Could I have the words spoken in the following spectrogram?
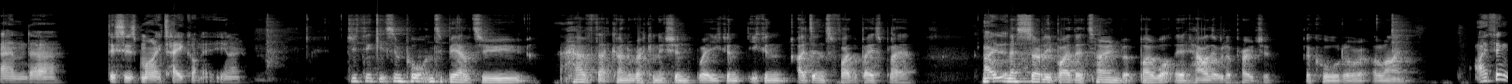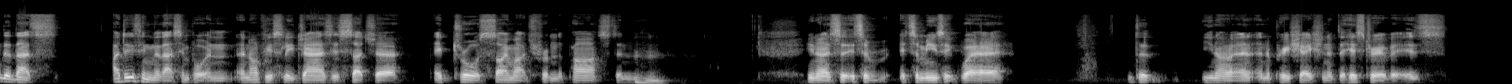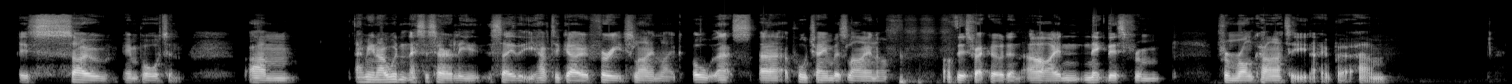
and uh, this is my take on it, you know. Do you think it's important to be able to have that kind of recognition where you can you can identify the bass player, not I- necessarily by their tone, but by what they how they would approach a, a chord or a line? I think that that's, I do think that that's important, and obviously jazz is such a it draws so much from the past, and Mhm. you know, it's a, it's a it's a music where the you know an, an appreciation of the history of it is is so important. Um, I mean, I wouldn't necessarily say that you have to go for each line like, oh, that's uh, a Paul Chambers line of of this record, and oh, I nicked this from from Ron Carter, you know. But um,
